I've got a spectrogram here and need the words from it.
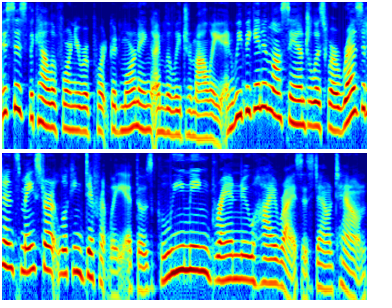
This is the California Report. Good morning. I'm Lily Jamali, and we begin in Los Angeles, where residents may start looking differently at those gleaming, brand new high rises downtown.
